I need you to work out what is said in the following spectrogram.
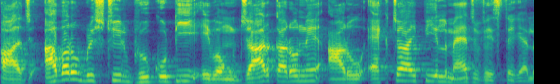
আজ আবারও বৃষ্টির ভ্রুকুটি এবং যার কারণে আরও একটা আইপিএল ম্যাচ ভেস্তে গেল।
